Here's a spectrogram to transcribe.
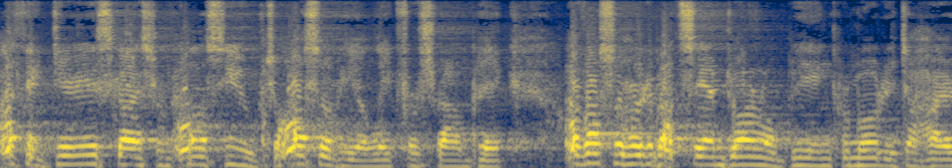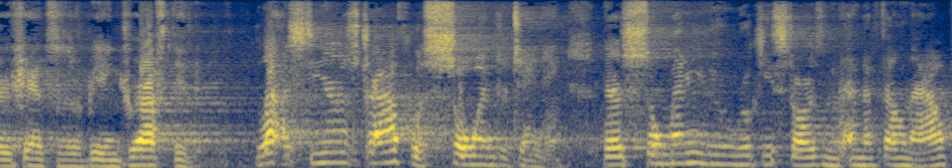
I think Darius Guice from LSU to also be a late first round pick. I've also heard about Sam Darnold being promoted to higher chances of being drafted. Last year's draft was so entertaining. There's so many new rookie stars in the NFL now.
